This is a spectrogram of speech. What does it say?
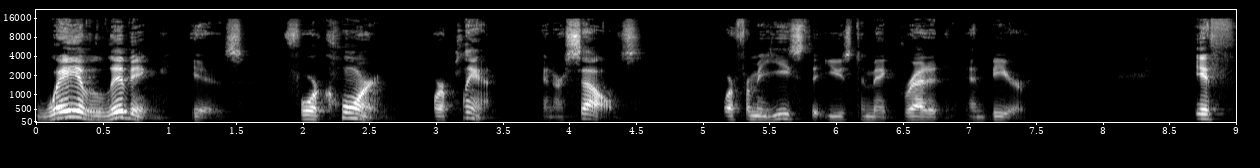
way of living is for corn or a plant and ourselves, or from a yeast that used to make bread and beer. If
